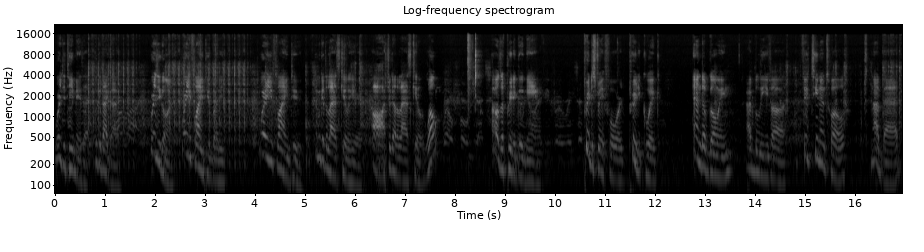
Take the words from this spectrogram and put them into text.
Where's your teammates at? Look at that guy. Where's he going? Where are you flying to, buddy? Where are you flying to? Let me get the last kill here. Oh, I should got the last kill. Well, that was a pretty good game. Pretty straightforward, pretty quick. End up going, I believe, uh, 15 and 12. Not bad.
